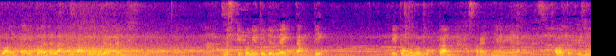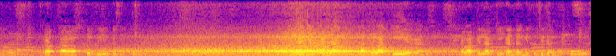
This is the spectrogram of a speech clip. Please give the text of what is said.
wanita itu adalah nampak keindahannya. Meskipun itu jelek cantik itu menumbuhkan hasratnya ya kalau tertuju eh, tertuju ke situ makanya kadang laki-laki ya kan laki-laki kadang itu tidak fokus.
